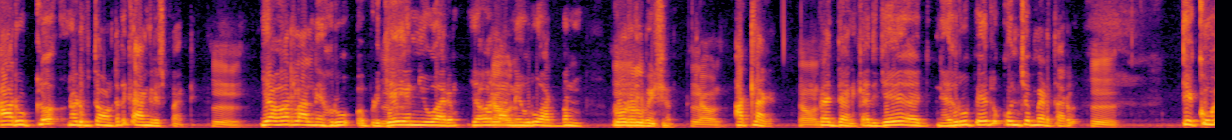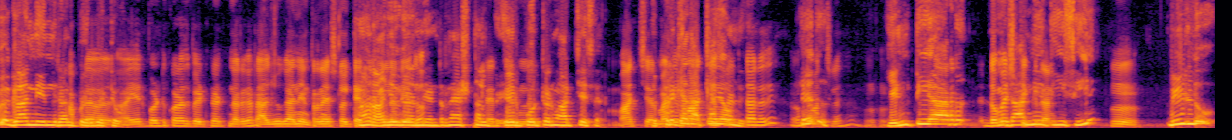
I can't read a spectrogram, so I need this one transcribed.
ఆ రూట్లో నడుపుతా ఉంటది కాంగ్రెస్ పార్టీ. జవహర్లాల్ నెహ్రూ ఇప్పుడు J N U R M Jawaharlal Nehru urban rural mission. అట్లాగే పెద్దానికి. అది జే నెహ్రూ పేర్లు కొంచెం పెడతారు. ఎక్కువగా గాంధీ ఇందిరాల పేరు పెట్టారు ఎయిర్పోర్ట్ కూడా అది పెట్టినట్టున్నారుగా Rajiv Gandhi international Rajiv Gandhi international airport అని మార్చేశారు. మార్చారు. ఎన్టీఆర్ దాన్ని. తీసి. వీళ్ళు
